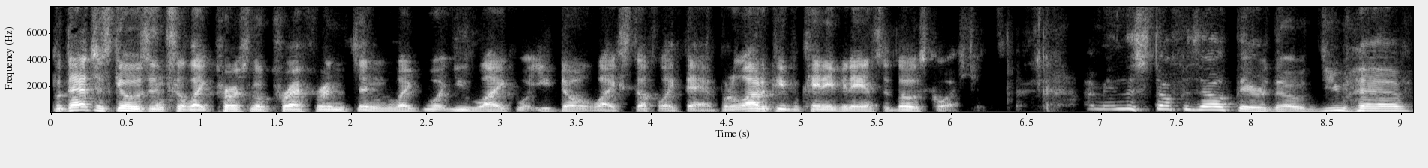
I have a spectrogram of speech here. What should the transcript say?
But that just goes into like personal preference and like what you like, what you don't like, stuff like that. But a lot of people can't even answer those questions. I mean, the stuff is out there though. You have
